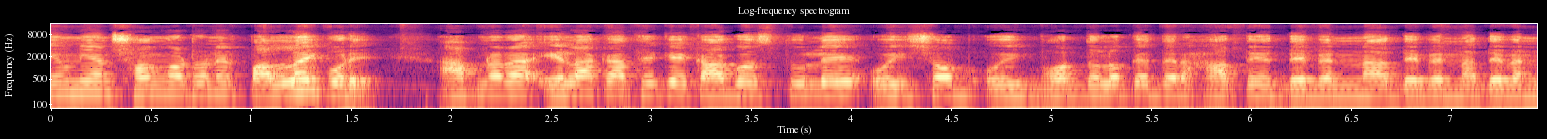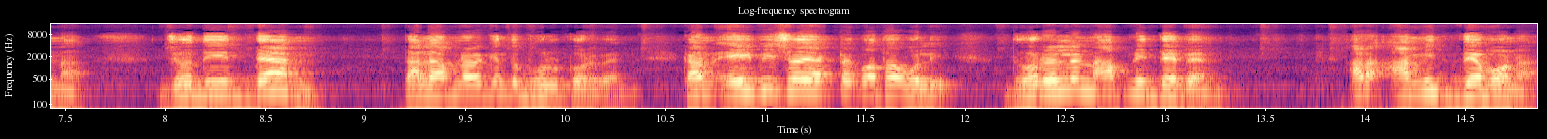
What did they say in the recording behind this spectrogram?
ইউনিয়ন সংগঠনের পাল্লাই পড়ে আপনারা এলাকা থেকে কাগজ তুলে ওই সব ওই ভদ্রলোকেদের হাতে দেবেন না দেবেন না দেবেন না। যদি দেন, তাহলে আপনারা কিন্তু ভুল করবেন। কারণ এই বিষয়ে একটা কথা বলি ধরেলেন আপনি দেবেন। আর আমি দেব না।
